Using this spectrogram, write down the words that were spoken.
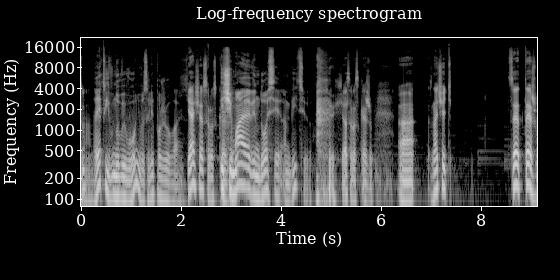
Тут... да. А як твій новий вогонь взагалі поживає? Я зараз розкажу. І чи має він досі амбіцію? Зараз розкажу. А, Значить, це теж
